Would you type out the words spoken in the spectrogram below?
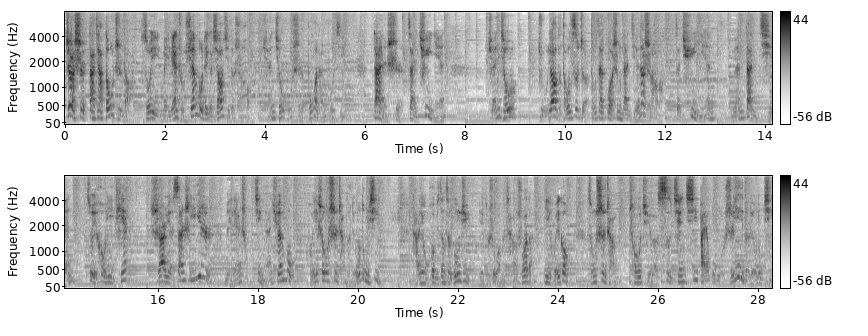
这事大家都知道。所以美联储宣布这个消息的时候，全球股市波澜不惊。但是在去年，全球主要的投资者都在过圣诞节的时候，在去年元旦前最后一天，十二月三十一日，美联储竟然宣布回收市场的流动性。常用货币政策工具，也就是我们常说的逆回购，从市场抽取了四千七百五十亿的流动性。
